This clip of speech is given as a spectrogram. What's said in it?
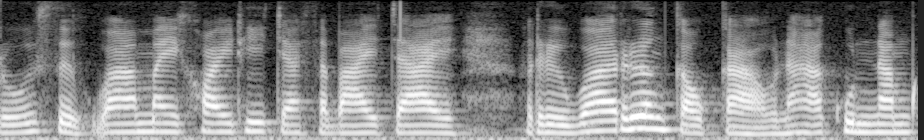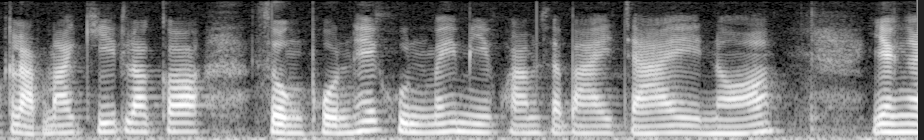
รู้สึกว่าไม่ค่อยที่จะสบายใจ หรือว่าเรื่องเก่าๆนะคะ คุณนำกลับมาคิดแล้วก็ส่งผลให้คุณไม่มีความสบายใจเนาะยังไง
